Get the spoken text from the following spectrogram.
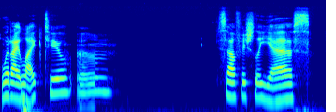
Would I like to? Um, selfishly, yes.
